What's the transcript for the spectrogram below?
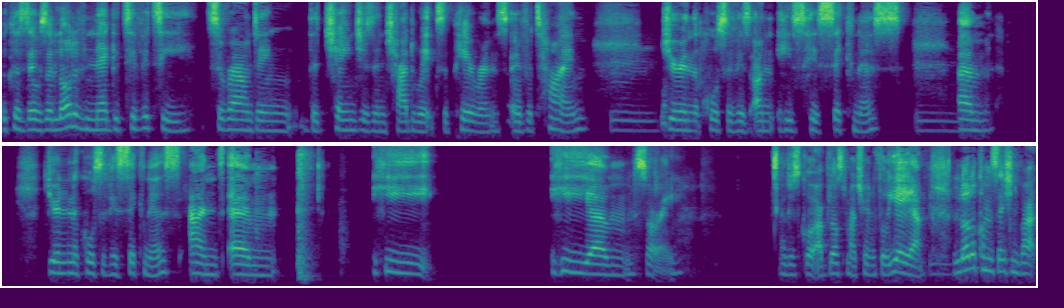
because there was a lot of negativity surrounding the changes in Chadwick's appearance over time mm. during the course of his un, his his sickness mm. um during the course of his sickness and um he he um sorry I just got I've lost my train of thought. Yeah, yeah. Mm. A lot of conversation about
